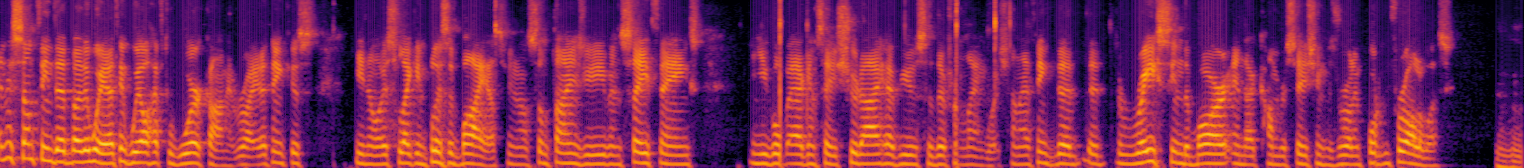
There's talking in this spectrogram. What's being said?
and it's something that, by the way, I think we all have to work on it, right? I think it's you know it's like implicit bias you know sometimes you even say things and you go back and say should i have used a different language? And i think that, that raising the bar in that conversation is really important for all of us. Mm-hmm.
